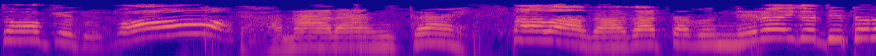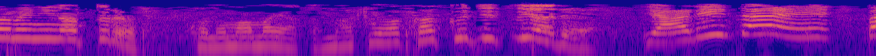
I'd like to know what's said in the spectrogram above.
だけどさたまらんかい。パワーが上がった分狙いがデタラメになっとる。このままやと負けは確実やで。やりたい。バ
